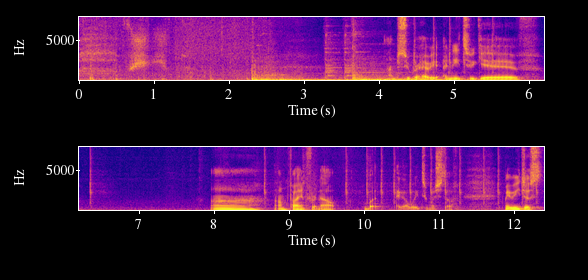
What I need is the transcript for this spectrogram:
I'm super heavy. I need to give. Uh, I'm fine for now, but I got way too much stuff. Maybe just.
